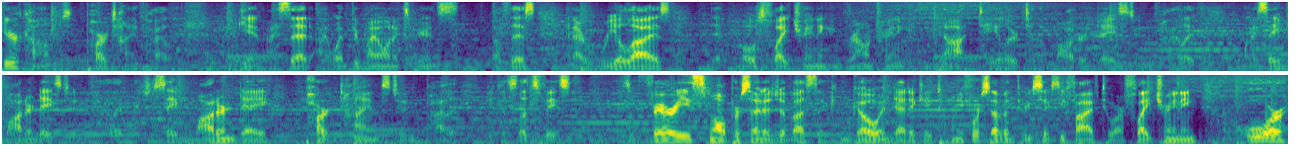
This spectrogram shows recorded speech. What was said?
here comes part-time pilot. Again i said i went through my own experience of this and i realized that most flight training and ground training is not tailored to the modern day student pilot. When I say modern day student pilot, I should say modern day part time student pilot. Because let's face it, there's a very small percentage of us that can go and dedicate 24 7, 365 to our flight training or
